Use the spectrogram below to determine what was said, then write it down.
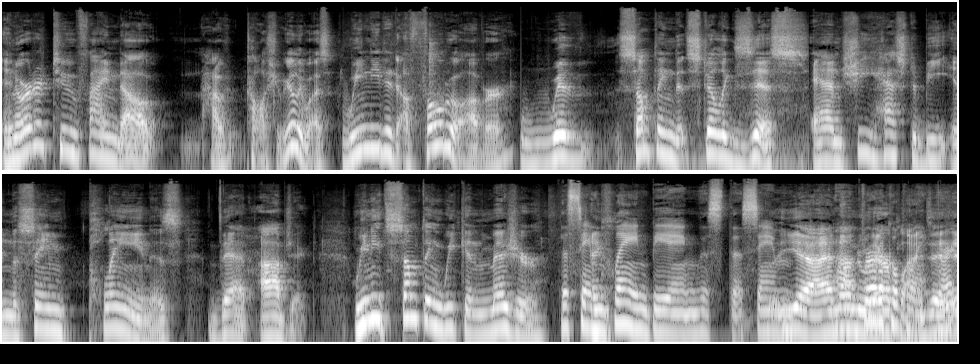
In order to find out how tall she really was, we needed a photo of her with something that still exists, and she has to be in the same plane as that object. We need something we can measure. The same And- plane being this the same. Yeah, and uh, under vertical airplanes, plane. it- Right,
